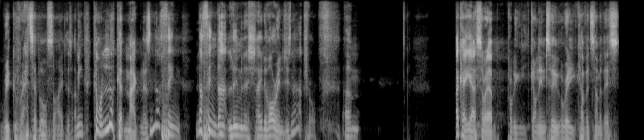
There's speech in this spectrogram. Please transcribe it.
regrettable ciders. I mean, come on, look at Magners. Nothing, nothing that luminous shade of orange is natural. Um, okay, yeah, sorry, I've probably gone into, already covered some of this.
